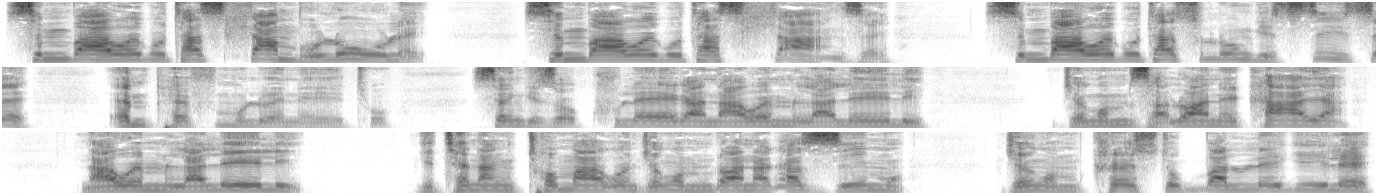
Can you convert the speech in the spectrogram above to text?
simbawe ukuthi asihlambulule simbawe ukuthi asihlanze simbawe ukuthi asilungisise emphefumulweni ethu sengizokhuleka nawe mlaleli njengomzalwane ekhaya nawe mlaleli. Ngithena ngithomako njengomntwana kazimu njengomkristu kubalulekile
